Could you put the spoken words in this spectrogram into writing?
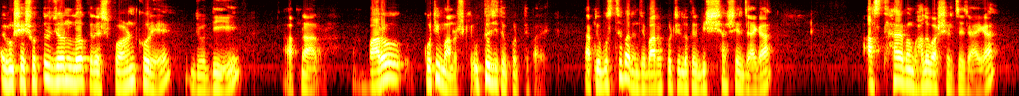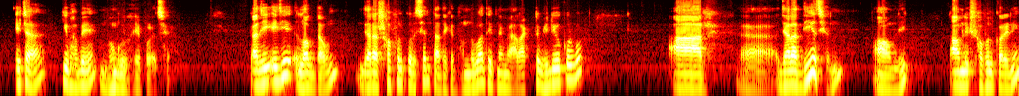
এবং সেই সত্তর জন লোক রেসপন্ড করে যদি আপনার বারো কোটি মানুষকে উত্তেজিত করতে পারে আপনি বুঝতে পারেন যে বারো কোটি লোকের বিশ্বাসের জায়গা, আস্থা এবং ভালোবাসার যে জায়গা, এটা কীভাবে ভঙ্গুর হয়ে পড়েছে। কাজে এই যে লকডাউন যারা সফল করেছেন তাদেরকে ধন্যবাদ। এখানে আমি আর একটা ভিডিও করব। আর যারা দিয়েছেন আওয়ামী লীগ আওয়ামী লীগ সফল করেনি,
